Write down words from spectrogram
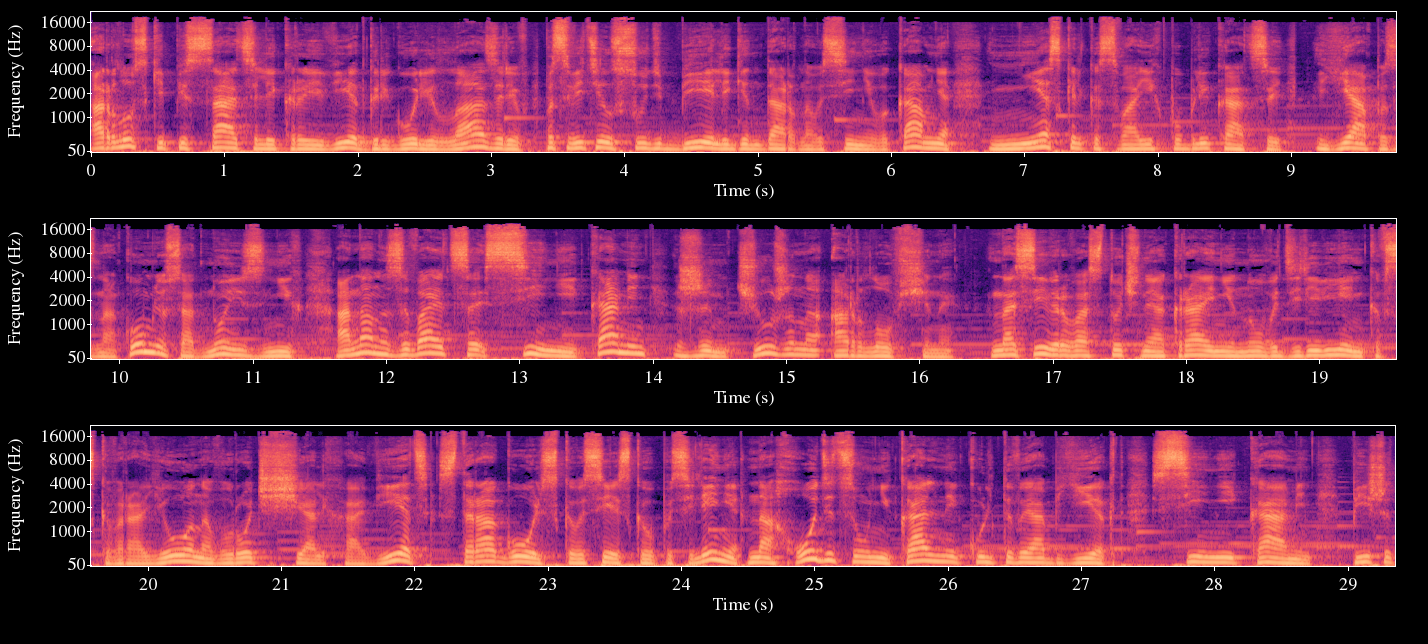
Орловский писатель и краевед Григорий Лазарев посвятил судьбе легендарного синего камня несколько своих публикаций. Я познакомлю с одной из них. Она называется «Синий камень. Жемчужина Орловщины». На северо-восточной окраине Новодеревеньковского района в урочище Ольховец Старогольского сельского поселения находится уникальный культовый объект – синий камень, пишет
